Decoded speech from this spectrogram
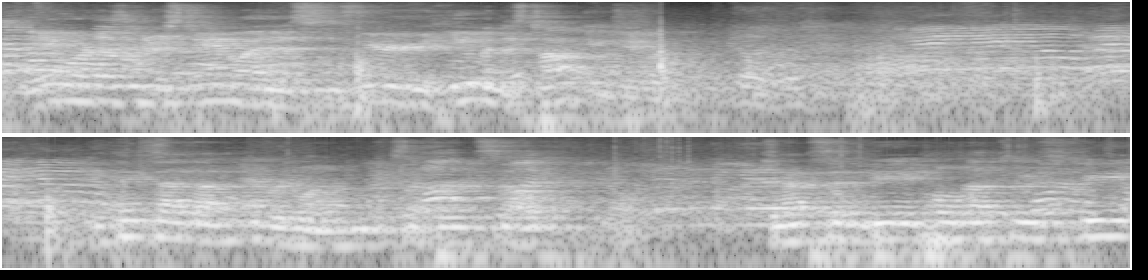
Namor doesn't understand why this inferior human is talking to him. He thinks that about everyone except for himself. Jackson being pulled up to his feet.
